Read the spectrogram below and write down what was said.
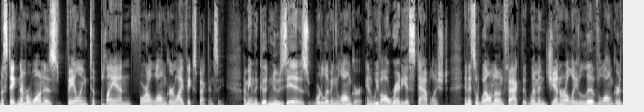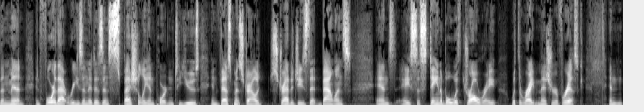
Mistake number one is failing to plan for a longer life expectancy. I mean, the good news is we're living longer, and we've already established, and it's a well known fact that women generally live longer than men. And for that reason, it is especially important to use investment strategies that balance and a sustainable withdrawal rate with the right measure of risk. And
